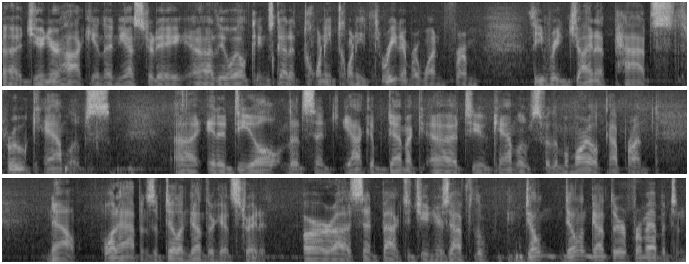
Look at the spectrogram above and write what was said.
uh, junior hockey, and then yesterday uh, the Oil Kings got a 2023 number one from the Regina Pats through Kamloops uh, in a deal that sent Jakub Demek uh, to Kamloops for the Memorial Cup run. Now, what happens if Dylan Guenther gets traded or uh, sent back to juniors after the Dylan, Dylan Guenther from Edmonton?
